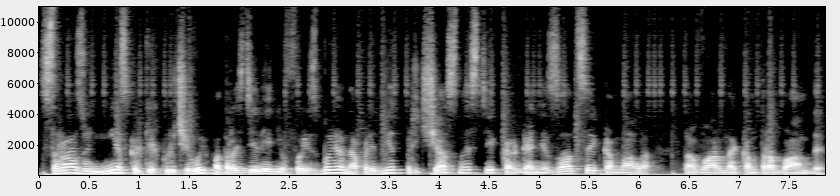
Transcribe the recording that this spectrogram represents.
сразу нескольких ключевых подразделений ФСБ на предмет причастности к организации канала товарной контрабанды.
